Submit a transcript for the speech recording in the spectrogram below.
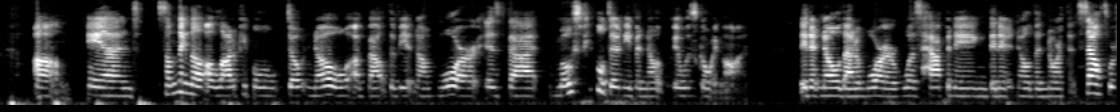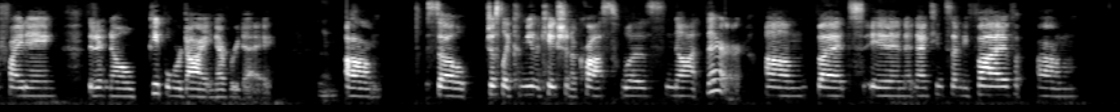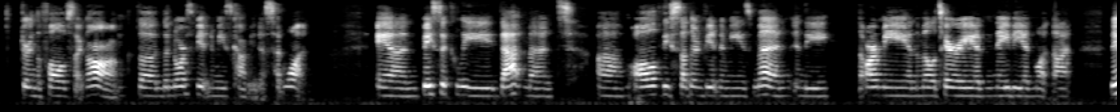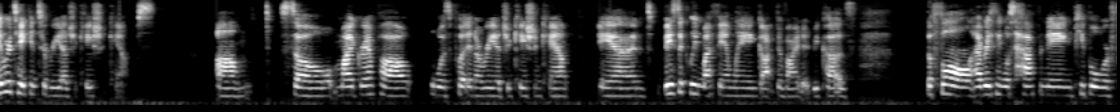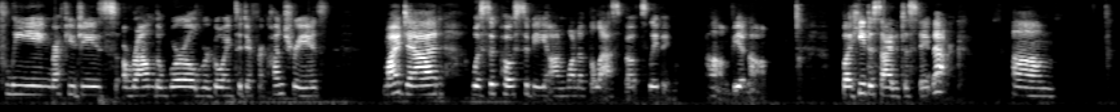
Um, and something that a lot of people don't know about the Vietnam War is that most people didn't even know it was going on. They didn't know that a war was happening. They didn't know the North and South were fighting. They didn't know people were dying every day. Yeah. Um, so just like communication across was not there. Um, but in 1975, um, during the fall of Saigon, the, the North Vietnamese communists had won. And basically, that meant um, all of these Southern Vietnamese men in the, the army and the military and navy and whatnot, they were taken to re education camps. Um, so my grandpa was put in a re education camp, and basically, my family got divided because the fall, everything was happening. People were fleeing, refugees around the world were going to different countries. My dad was supposed to be on one of the last boats leaving um, Vietnam, but he decided to stay back. Um,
